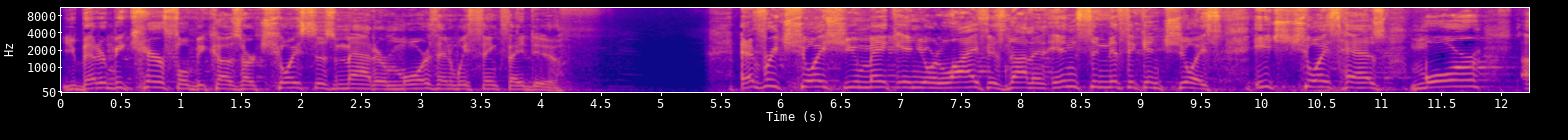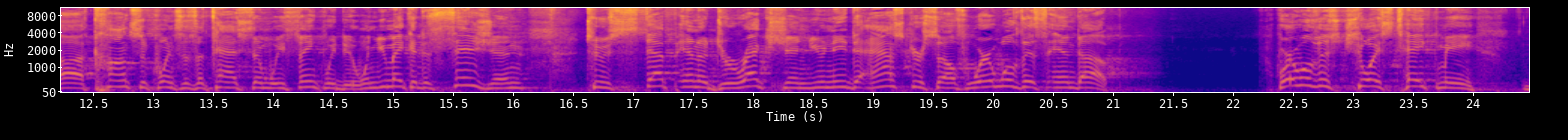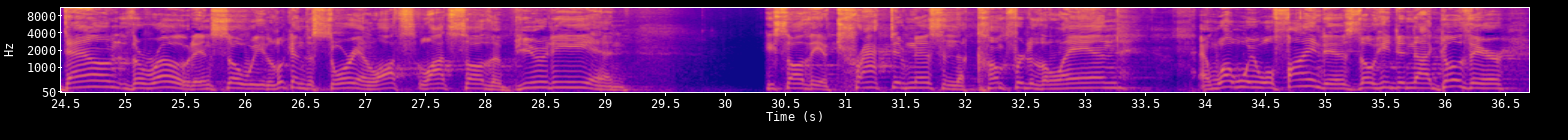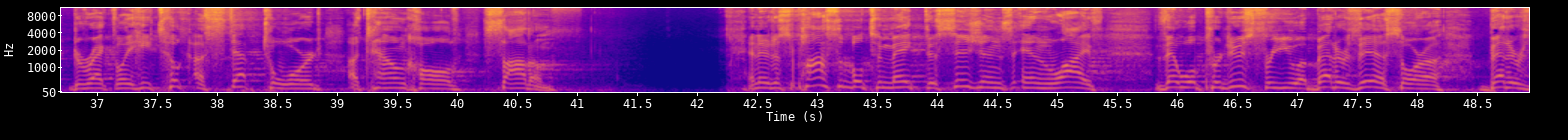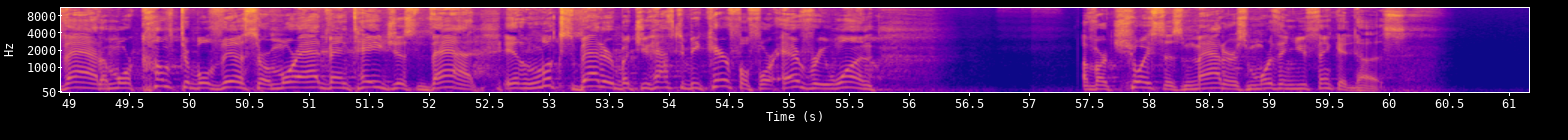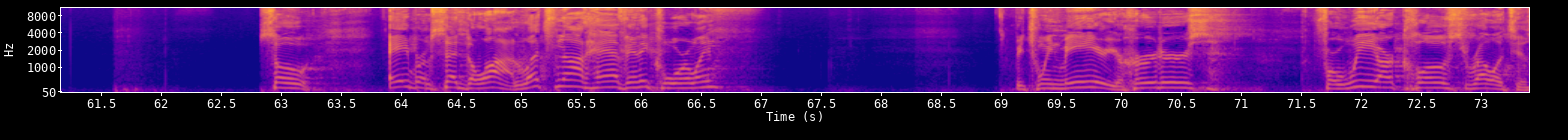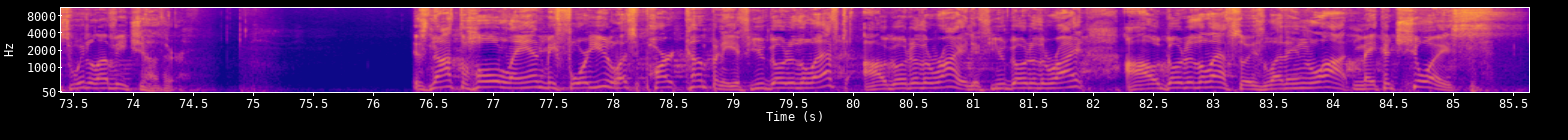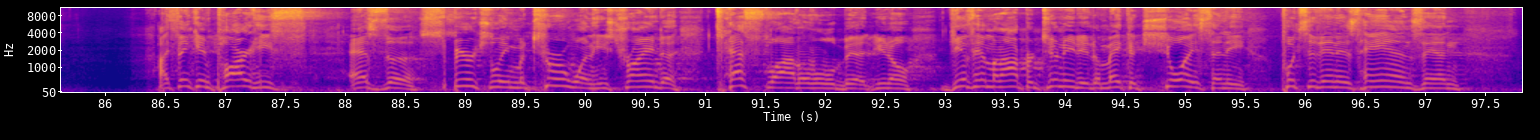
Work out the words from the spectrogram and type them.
you better be careful because our choices matter more than we think they do. Every choice you make in your life is not an insignificant choice. Each choice has more uh, consequences attached than we think we do. When you make a decision to step in a direction, you need to ask yourself, where will this end up? Where will this choice take me down the road? And so we look in the story, and Lot, Lot saw the beauty and he saw the attractiveness and the comfort of the land. And what we will find is, though he did not go there directly, he took a step toward a town called Sodom. And it is possible to make decisions in life that will produce for you a better this or a better that, a more comfortable this or more advantageous that. It looks better, but you have to be careful for every one of our choices matters more than you think it does. So, Abram said to Lot, Let's not have any quarreling between me or your herders, for we are close relatives. We love each other. Is not the whole land before you? Let's part company. If you go to the left, I'll go to the right. If you go to the right, I'll go to the left. So he's letting Lot make a choice. I think in part he's as the spiritually mature one, he's trying to test Lot a little bit, you know, give him an opportunity to make a choice, and he puts it in his hands. And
